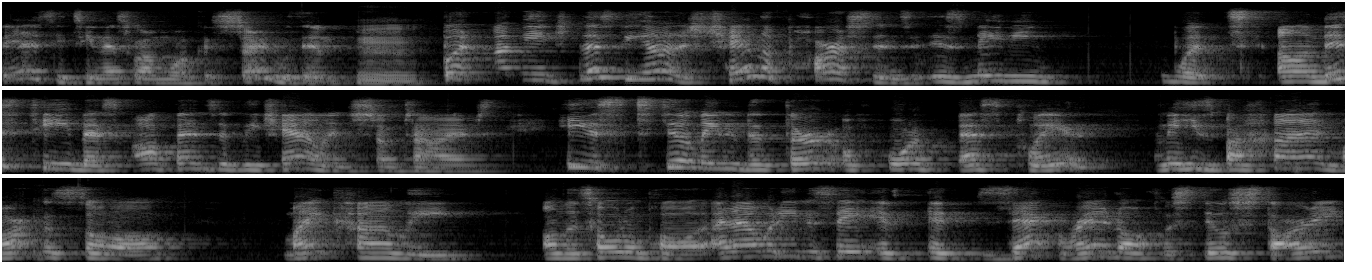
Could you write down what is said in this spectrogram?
fantasy team. That's why I'm more concerned with him. Mm. But I mean, let's be honest. Chandler Parsons is maybe what on this team that's offensively challenged. Sometimes he is still maybe the third or fourth best player. I mean, he's behind Marc Gasol, Mike Conley on the totem pole, and I would even say if if Zach Randolph was still starting,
